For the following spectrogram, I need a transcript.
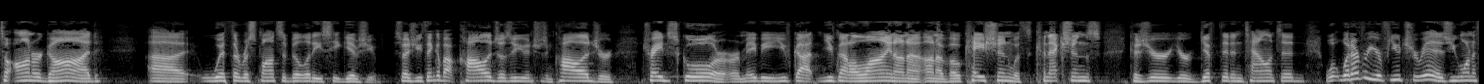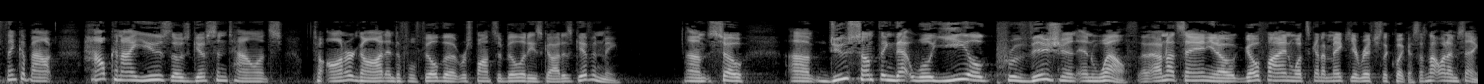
to honor God uh, with the responsibilities he gives you. So as you think about college, those of you interested in college or trade school, or, or maybe you've got you've got a line on a on a vocation with connections because you're you're gifted and talented. Whatever your future is, you want to think about how can I use those gifts and talents to honor God and to fulfill the responsibilities God has given me. Um, so. Um, do something that will yield provision and wealth. I'm not saying, you know, go find what's going to make you rich the quickest. That's not what I'm saying.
